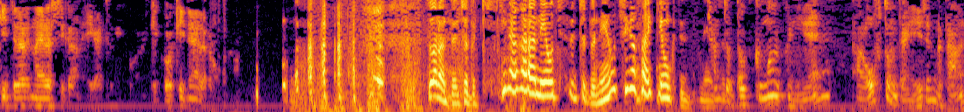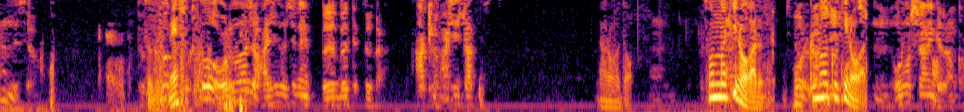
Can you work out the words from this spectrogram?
聞いてないらしいからね、意外と結構。結構聞いてないだろ そうなんですよ。ちょっと聞きながら寝落ちする、ちょっと寝落ちが最近多くてですね。ちゃんとブックマークにね、あの、オフトみたいに入れるのがダメなんですよ。ブックマークくと、俺のラジオ配信した瞬間にブーブーってくるから、あ、今日配信したっつって。なるほど。そんな機能があるんですブブックマーク機能がある。うん、俺も知らないけど、なんか、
